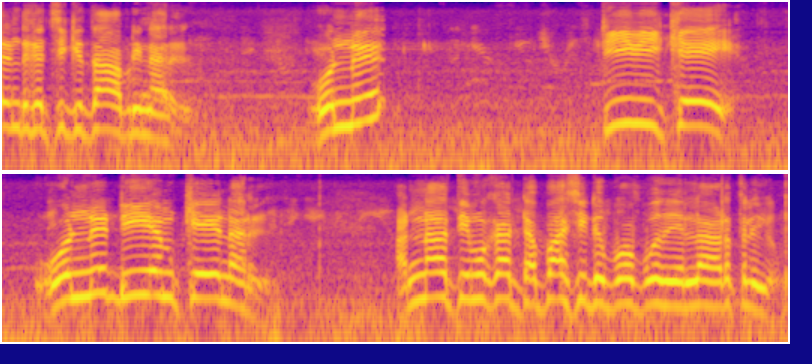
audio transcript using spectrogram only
ரெண்டு கட்சிக்கு தான் அப்படின்னாரு ஒன்று டிவிகே ஒன்று டிஎம்கேன்னாரு அண்ணா திமுக டெபாசிட்டு போக போகுது எல்லா இடத்துலையும்.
